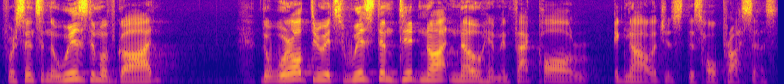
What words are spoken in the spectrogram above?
For since in the wisdom of God, the world, through its wisdom, did not know him. In fact, Paul acknowledges this whole process.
